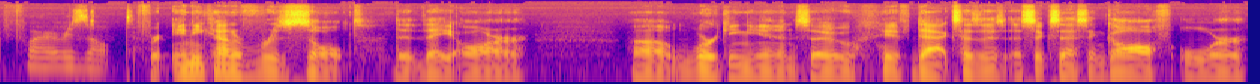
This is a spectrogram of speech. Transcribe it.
For a result. for any kind of result that they are uh, working in. So if Dax has a, a success in golf or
